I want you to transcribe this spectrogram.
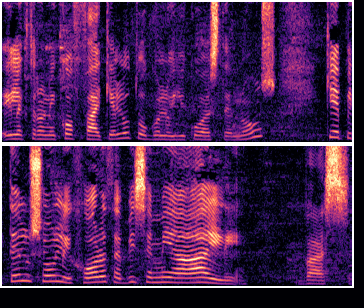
ηλεκτρονικό φάκελο του ογκολογικού ασθενούς και επιτέλους όλη η χώρα θα μπει σε μία άλλη βάση.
